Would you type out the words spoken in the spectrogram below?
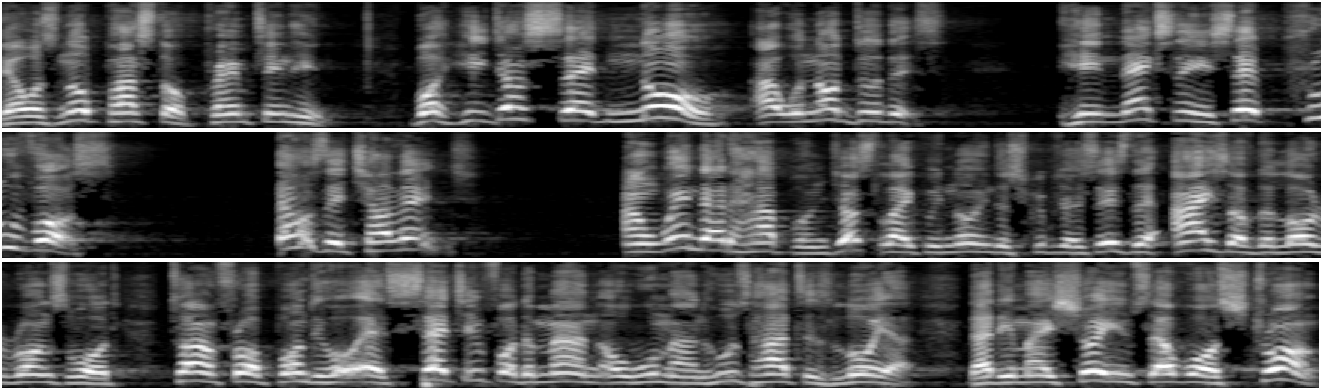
There was no pastor prompting him. But he just said, No, I will not do this. He next thing he said, Prove us. That was a challenge. And when that happened, just like we know in the scripture, it says, The eyes of the Lord runs what? To and fro upon the whole earth, searching for the man or woman whose heart is loyal, that he might show himself was strong.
